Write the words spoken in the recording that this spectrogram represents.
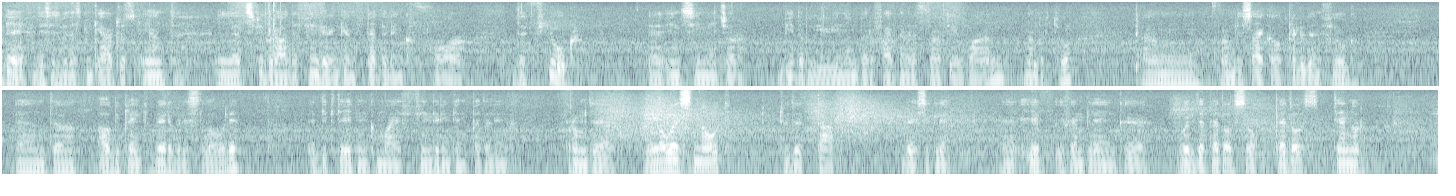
Okay, this is Vidas Pinkevicius and uh, let's figure out the fingering and pedaling for the fugue uh, in C major BWV number 531, number 2, um, from the cycle Prelude and Fugue. And uh, I'll be playing very very slowly, uh, dictating my fingering and pedaling from the lowest note to the top basically. Uh, if if I'm playing uh, with the pedals so pedals tenor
